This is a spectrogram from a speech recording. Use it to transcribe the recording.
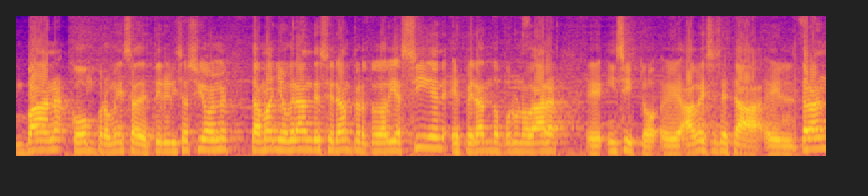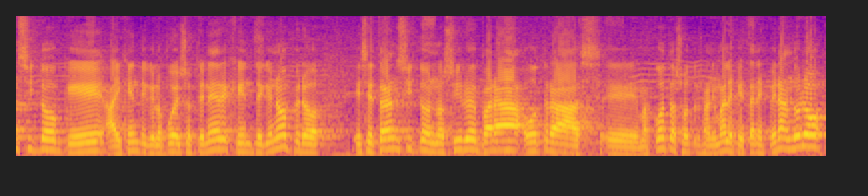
van con promesa de esterilización. Tamaño grande serán, pero todavía siguen esperando por un hogar. Eh, insisto, eh, a veces está el tránsito, que hay gente que lo puede sostener, gente que no, pero ese tránsito nos sirve para otras mascotas, otros animales que están esperándolo.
